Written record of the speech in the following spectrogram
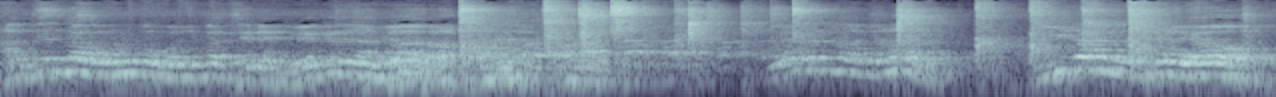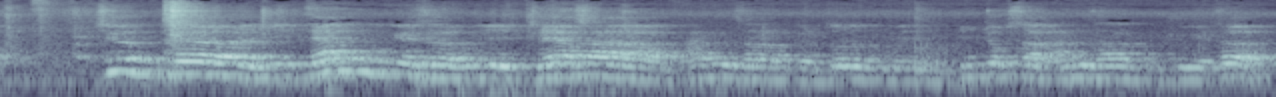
안 된다고 하는 거 보니까 되네. 왜 그러냐면, 왜 그러냐면은, 일하면 그래요. 지금, 저, 이 대한민국에서 우리 제야사 하는 사람들 또는 민족사 하는 사람들 중에서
